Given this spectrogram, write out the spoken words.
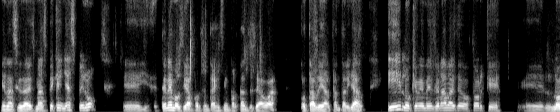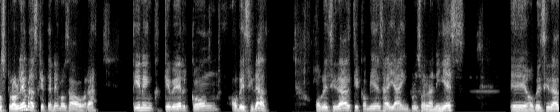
en las ciudades más pequeñas, pero eh, tenemos ya porcentajes importantes de agua potable y alcantarillado. Y lo que me mencionaba este doctor, que eh, los problemas que tenemos ahora tienen que ver con obesidad. Obesidad que comienza ya incluso en la niñez, obesidad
